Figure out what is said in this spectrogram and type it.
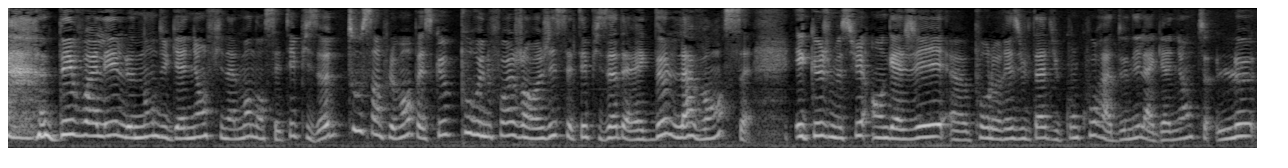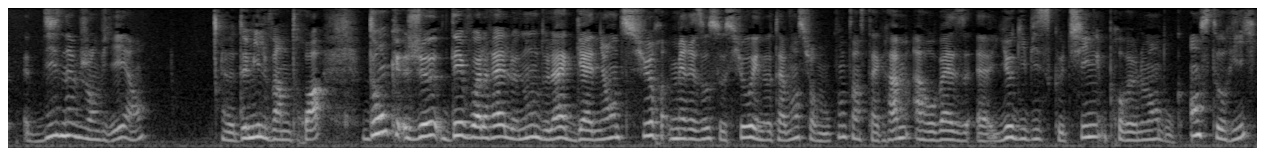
dévoiler le nom du gagnant finalement dans cet épisode, tout simplement parce que pour une fois j'enregistre cet épisode avec de l'avance et que je me suis engagée euh, pour le résultat du concours à donner la gagnante le 19 janvier. Hein. 2023. Euh, Donc je dévoilerai le nom de la gagnante sur mes réseaux sociaux et notamment sur mon compte Instagram euh, @yogibiscoaching probablement donc en story.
